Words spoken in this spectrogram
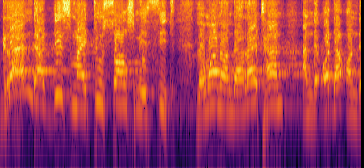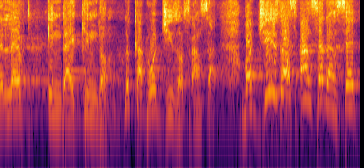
Grant that these my two sons may sit, the one on the right hand and the other on the left in thy kingdom. Look at what Jesus answered. But Jesus answered and said,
